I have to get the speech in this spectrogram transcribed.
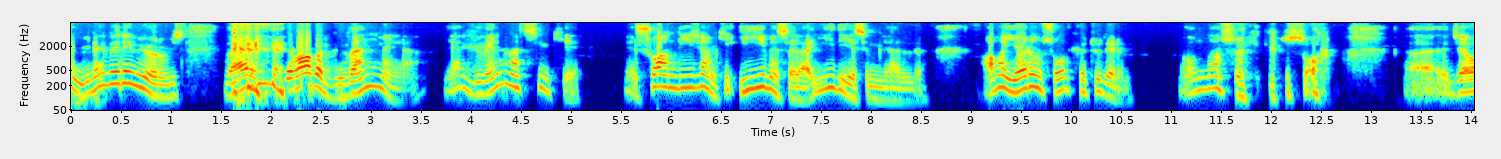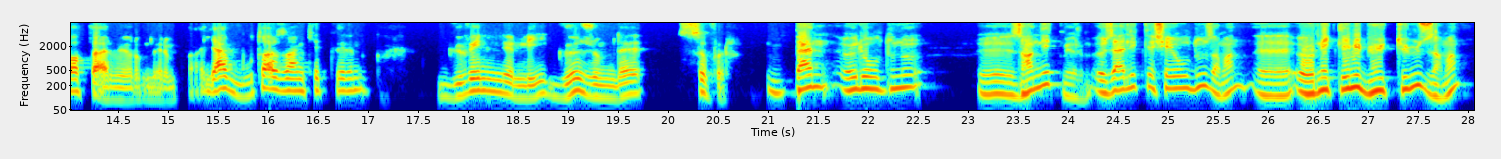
yine veremiyorum. İşte. Verdiğin cevaba güvenme ya. Ya güvenemezsin ki. Yani şu an diyeceğim ki iyi mesela. iyi diyesim geldi. Ama yarın sor kötü derim. Ondan sonra sor cevap vermiyorum derim. Ya bu tarz anketlerin güvenilirliği gözümde sıfır ben öyle olduğunu e, zannetmiyorum. Özellikle şey olduğu zaman, e, örneklemi büyüttüğümüz zaman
